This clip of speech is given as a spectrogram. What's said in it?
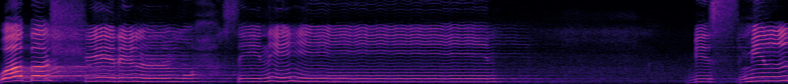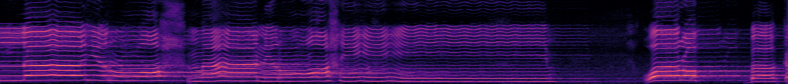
وبشر المحسنين بسم الله الرحمن الرحيم وربك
